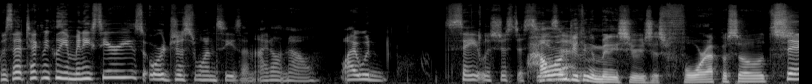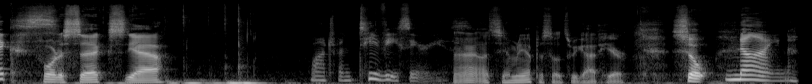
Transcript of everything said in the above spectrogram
Was that technically a miniseries or just one season? I don't know. I would say it was just a season. How long do you think a miniseries is? Four episodes? Six. Four to six, yeah. Watchmen TV series. All right, let's see how many episodes we got here. So, Nine.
